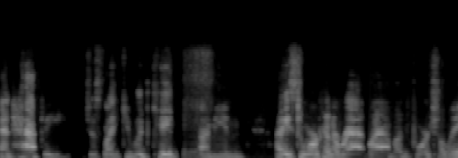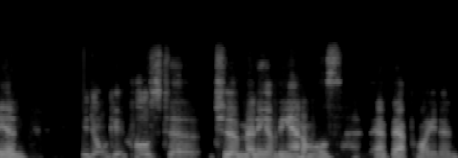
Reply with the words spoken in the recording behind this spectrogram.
and happy just like you would keep i mean i used to work in a rat lab unfortunately and you don't get close to to many of the animals at that point and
